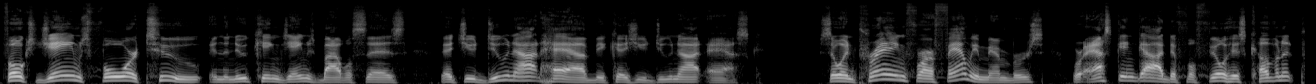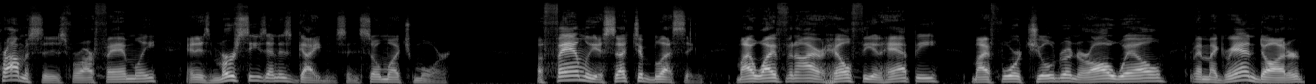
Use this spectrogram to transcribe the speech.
Folks, James 4 2 in the New King James Bible says that you do not have because you do not ask. So, in praying for our family members, we're asking God to fulfill His covenant promises for our family and His mercies and His guidance, and so much more. A family is such a blessing. My wife and I are healthy and happy. My four children are all well, and my granddaughter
